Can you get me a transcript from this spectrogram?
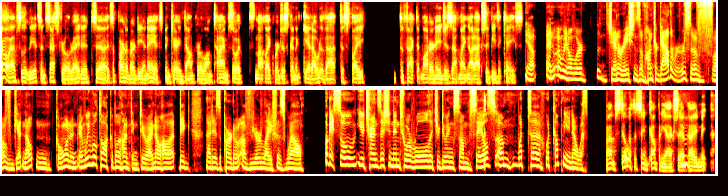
Oh, absolutely. It's ancestral, right? It's uh, it's a part of our DNA. It's been carried down for a long time. So it's not like we're just going to get out of that despite the fact that modern ages that might not actually be the case. Yeah. And, we know we're generations of hunter gatherers of of getting out and going and, and we will talk about hunting too. I know how that big that is a part of, of your life as well. Okay, so you transitioned into a role that you're doing some sales. Um, what uh, what company are you now with? I'm still with the same company, actually. Mm. I, I,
